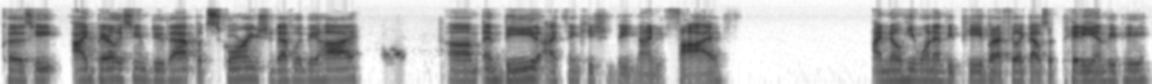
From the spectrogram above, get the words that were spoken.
because he I barely see him do that, but scoring should definitely be high. Um, Embiid, I think he should be 95. I know he won MVP, but I feel like that was a pity MVP,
